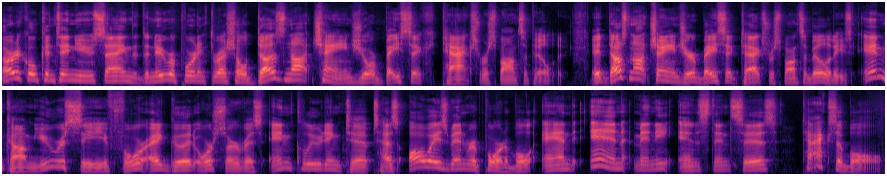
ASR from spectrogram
The article continues saying that the new reporting threshold does not change your basic tax responsibility. It does not change your basic tax responsibilities. Income you receive for a good or service, including tips, has always been reportable and, in many instances, taxable.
